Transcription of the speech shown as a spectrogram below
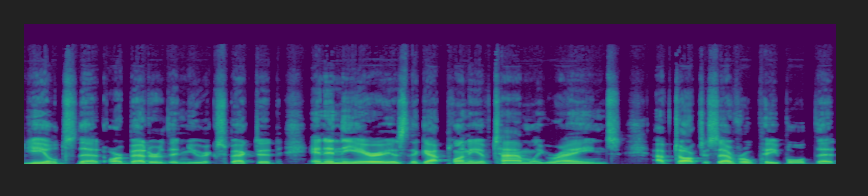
yields that are better than you expected. And in the areas that got plenty of timely rains, I've talked to several people that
